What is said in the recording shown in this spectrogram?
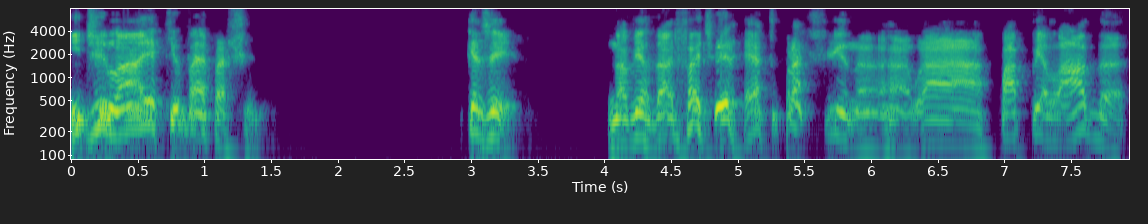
E de lá é que vai para a China. Quer dizer, na verdade, vai direto para a China. A papelada,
